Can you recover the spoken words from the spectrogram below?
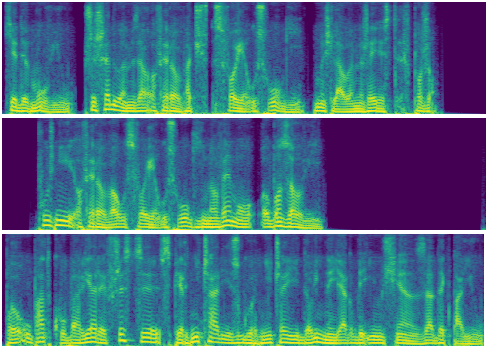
Kiedy mówił, przyszedłem zaoferować swoje usługi, myślałem, że jest w porządku. Później oferował swoje usługi nowemu obozowi. Po upadku bariery wszyscy spierniczali z górniczej doliny jakby im się zadek palił.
